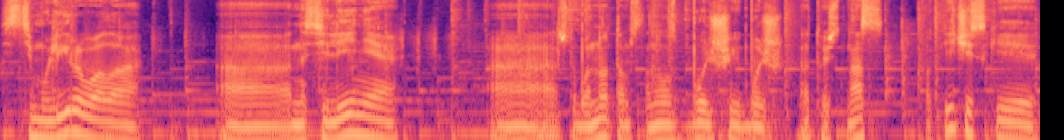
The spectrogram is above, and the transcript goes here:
стимулировало а, население, чтобы оно там становилось больше и больше. Да, то есть нас фактически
